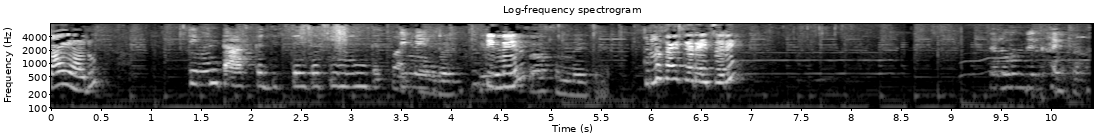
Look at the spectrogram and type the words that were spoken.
काय आरू? ती म्हणते आज का दिसते तर ती म्हणते सिमेंट तुला काय करायचं रे? त्याला उंदीर खायचं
